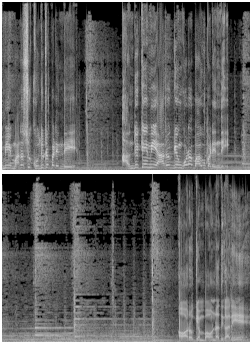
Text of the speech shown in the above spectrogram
మీ మనసు కుదుట పడింది. అందుకే మీ ఆరోగ్యం కూడా బాగుపడింది. ఆరోగ్యం బాగుండదు గాని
